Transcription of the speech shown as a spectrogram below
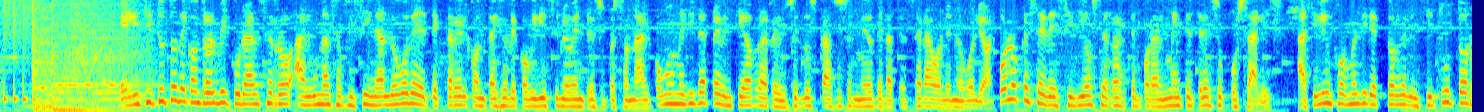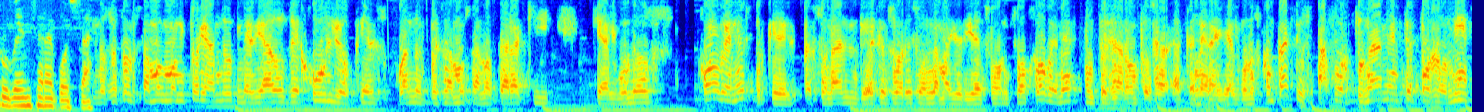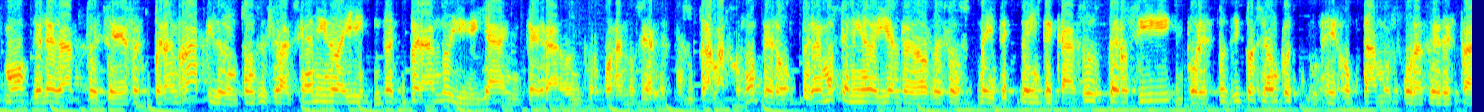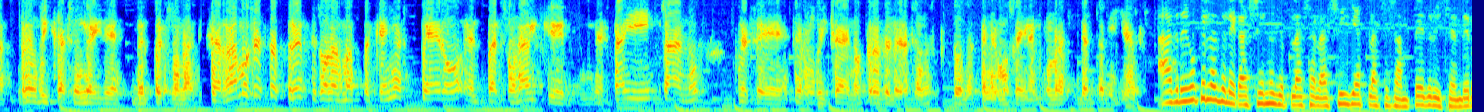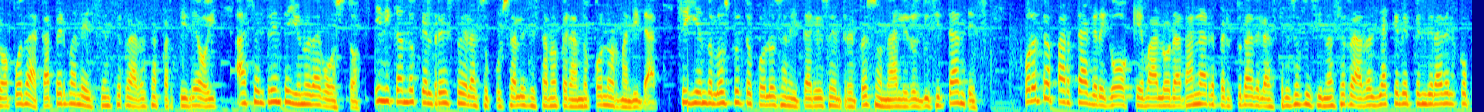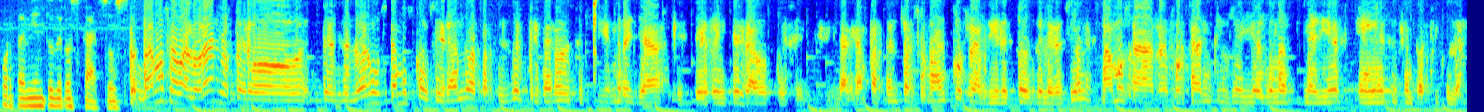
El Instituto de Control Vehicular cerró algunas oficinas luego de detectar el contagio de COVID-19 entre su personal como medida preventiva para reducir los casos en medio de la tercera ola en Nuevo León, por lo que se decidió cerrar temporalmente tres sucursales. Así lo informó el director del instituto, Rubén Zaragoza. Nosotros estamos monitoreando mediados de julio, que es cuando empezamos a notar aquí que algunos jóvenes, porque el personal de asesores son la mayoría son, son jóvenes, empezaron pues a, tener ahí algunos contagios. Afortunadamente por lo mismo de la edad pues se recuperan rápido, entonces se han ido ahí recuperando y ya integrado, incorporándose a, su trabajo, ¿no? Pero, pero hemos tenido ahí alrededor de esos 20, 20 casos, pero sí por esta situación pues eh, optamos por hacer esta reubicación de, del personal. Cerramos estas tres que son las más pequeñas, pero el personal que está ahí sano pues se, ubica en otras delegaciones donde tenemos ahí algunas ventanillas. Agregó que las delegaciones de Plaza La Silla, Plaza San Pedro y Sendero Apodaca permanecen cerradas a partir de hoy hasta el 31 de agosto, indicando que el resto de las sucursales están operando con normalidad, siguiendo los protocolos sanitarios entre el personal y los visitantes. Por otra parte, agregó que valorarán la reapertura de las tres oficinas cerradas, ya que dependerá del comportamiento de los casos. Vamos a valorarlo, pero desde luego estamos considerando a partir del primero de septiembre ya que esté reintegrado pues la gran parte del personal, pues reabrir estas delegaciones. Vamos a reforzar incluso ahí algunas medidas en ese en particular.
